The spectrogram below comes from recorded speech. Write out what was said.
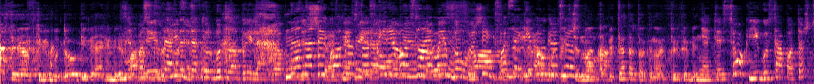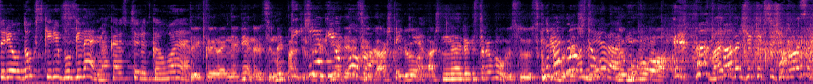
Aš turėjau skirybų daug gyvenime. Ir mano Tai jūs visas- esate turbūt labai lengva. Na, na, tai kokios tos skirybos laimai buvo? Pasakyk, kokios tai jos man buvo. epitetą tokį norit prikabinti. Ne tiesiog, jeigu sakot, aš turėjau daug skirybų gyvenime, ką jūs turit galvoje? Tai kai yra ne vieneris, jinai, pavyzdžiui, kiek turi jų vieneris. buvo? Aš Tai turiu, kiek? aš neregistravau visų skirybų, bet maždaug. nu buvo, Va dabar šiek tiek sužinosit.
